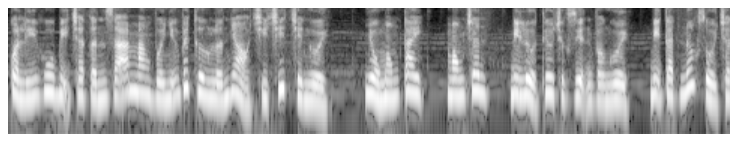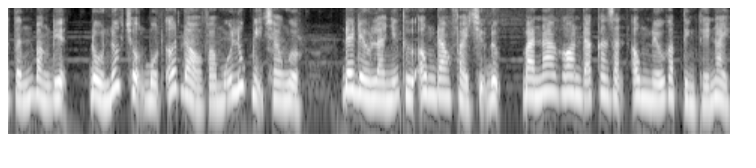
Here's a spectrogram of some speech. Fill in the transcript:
Quản lý Gu bị cha tấn dã mang với những vết thương lớn nhỏ chi chít trên người, nhổ móng tay, móng chân, bị lửa thiêu trực diện vào người, bị tạt nước rồi tra tấn bằng điện, đổ nước trộn bột ớt đỏ vào mỗi lúc bị treo ngược. Đây đều là những thứ ông đang phải chịu đựng. Bà Nagon đã căn dặn ông nếu gặp tình thế này,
